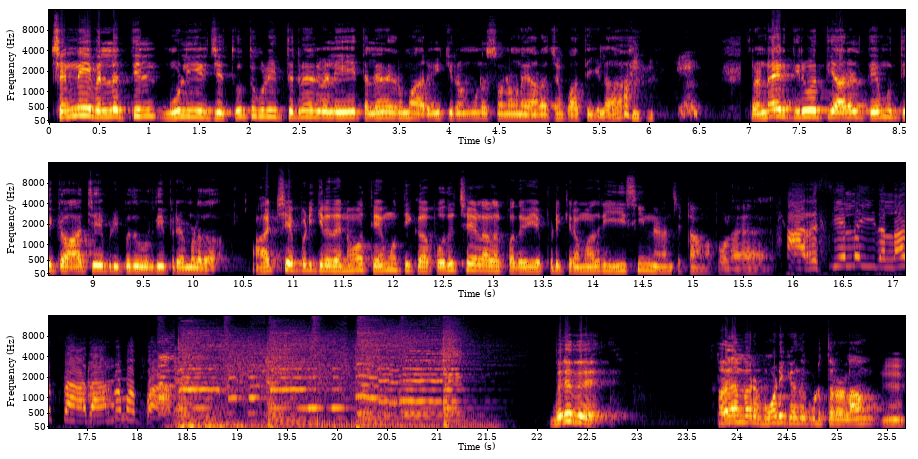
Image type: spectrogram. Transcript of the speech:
சென்னை வெள்ளத்தில் மூழ்கிருச்சு தூத்துக்குடி திருநெல்வேலியை தலைநகரமா அறிவிக்கிறோம்னு சொன்னவனை யாராச்சும் பாத்தீங்களா? ரெண்டாயிரத்தி இருபத்தி ஆறில் தேமுதிக ஆட்சியை பிடிப்பது உறுதி பிரேமலதா? ஆட்சியை பிடிக்கிறது என்னவோ தேமுதிக பொதுச் செயலாளர் பதவியை பிடிக்கிற மாதிரி ஈஸின்னு நினைச்சிட்டாங்க போல. அரசியல்ல இதெல்லாம் சாதாரணமாப்பா. விருது பிரதமர் மோடிக்கு வந்து கொடுத்துடலாம். ம்.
